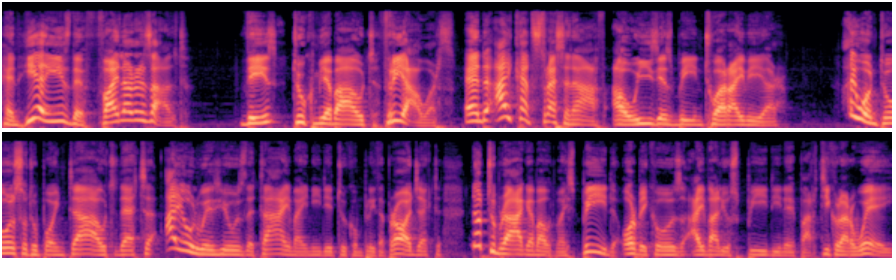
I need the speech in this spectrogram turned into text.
And here is the final result. This took me about 3 hours, and I can't stress enough how easy it's been to arrive here. I want also to point out that I always use the time I needed to complete a project, not to brag about my speed or because I value speed in a particular way,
